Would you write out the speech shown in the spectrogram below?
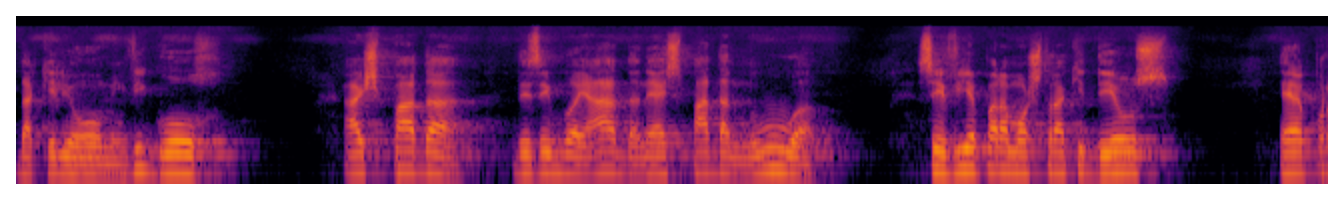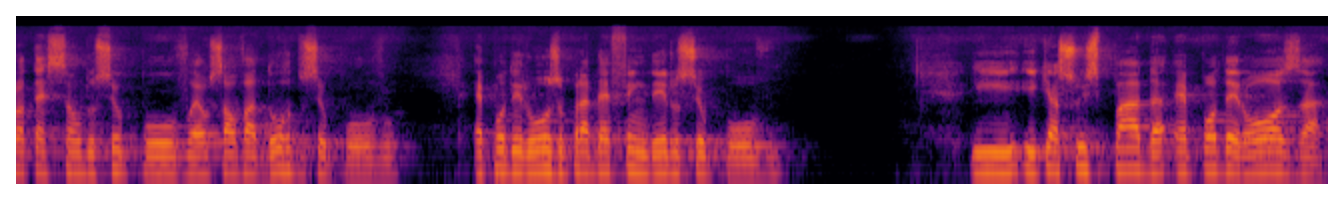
daquele homem, vigor. A espada desembanhada, né, a espada nua, servia para mostrar que Deus é a proteção do seu povo, é o salvador do seu povo, é poderoso para defender o seu povo, e, e que a sua espada é poderosa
